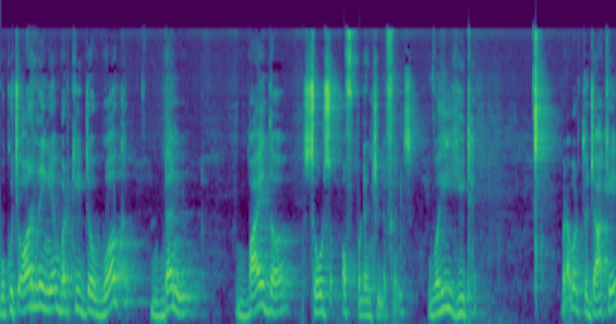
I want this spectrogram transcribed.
वो कुछ और नहीं है बट कि जो work done by the source of potential difference वही हीट है। बराबर तो जाके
